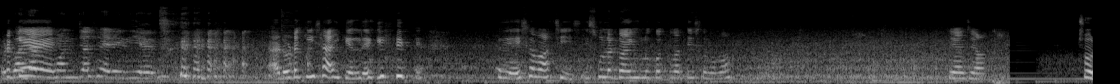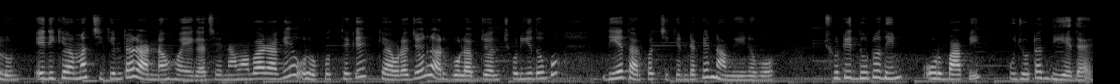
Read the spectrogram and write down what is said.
ওটা কে? পঞ্চাশ হেরে দিয়েছে আর ওটা কি সাইকেল দেখি? তুই এইসব আছিস? স্কুলের ড্রয়িংগুলো করতে পারতিস তো বাবা? ঠিক আছে। চলুন, এদিকে আমার চিকেনটা রান্না হয়ে গেছে। নামাবার আগে ওর ওপর থেকে কেওড়া জল আর গোলাপ জল ছড়িয়ে দেবো, দিয়ে তারপর চিকেনটাকে নামিয়ে নেব। ছুটির দুটো দিন ওর বাপি পুজোটা দিয়ে দেয়।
